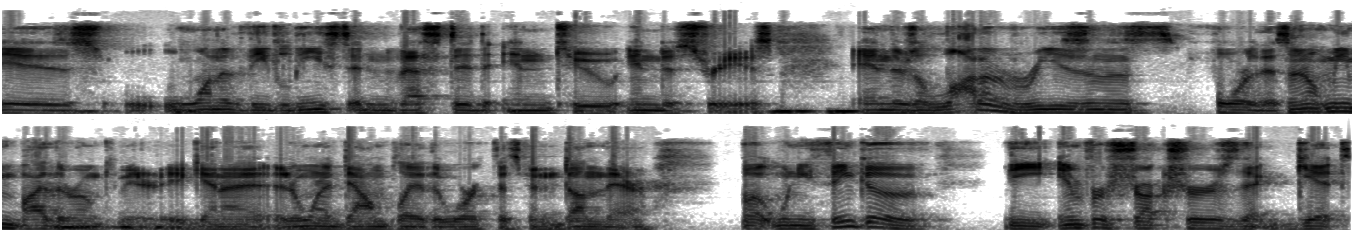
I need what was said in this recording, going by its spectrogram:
is one of the least invested into industries, and there's a lot of reasons for this. I don't mean by their own community. Again, I, I don't want to downplay the work that's been done there, but when you think of the infrastructures that get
